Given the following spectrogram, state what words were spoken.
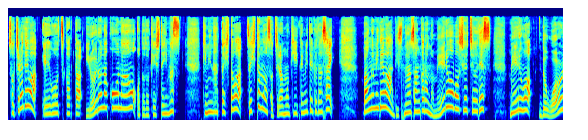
そちらでは英語を使ったいろいろなコーナーをお届けしています。気になった人はぜひともそちらも聞いてみてください。番組ではリスナーさんからのメールを募集中です。メールは The World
